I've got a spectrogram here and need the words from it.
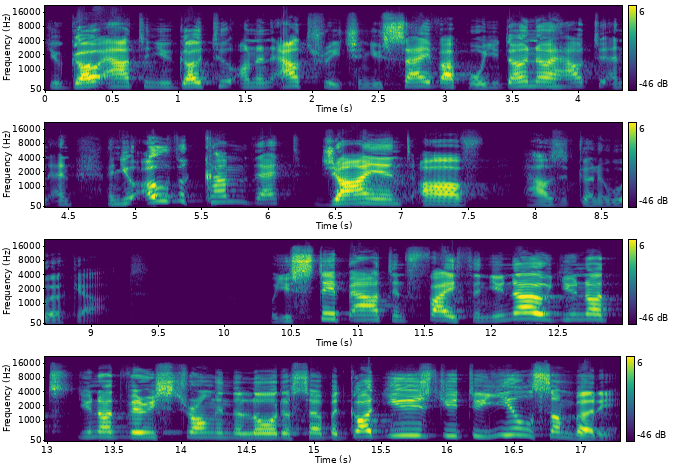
you go out and you go to on an outreach and you save up, or you don't know how to, and, and, and you overcome that giant of how's it going to work out or you step out in faith and you know you're not, you're not very strong in the Lord or so, but God used you to heal somebody,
